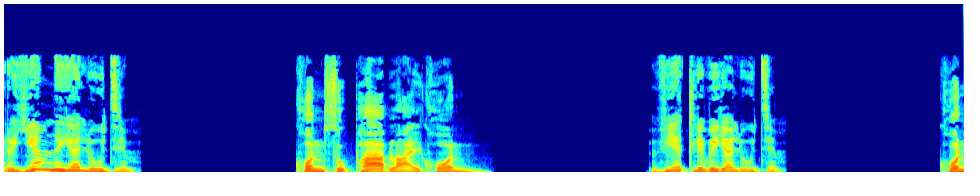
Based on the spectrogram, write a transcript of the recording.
приемные люди คนสุภาพหลายคน ветливые люди คน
